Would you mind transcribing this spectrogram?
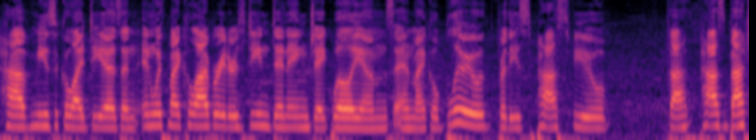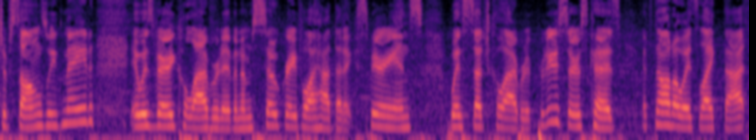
have musical ideas, and, and with my collaborators Dean Dinning, Jake Williams, and Mikal Blue for these past few past batch of songs we've made, it was very collaborative, and I'm so grateful I had that experience with such collaborative producers because it's not always like that.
